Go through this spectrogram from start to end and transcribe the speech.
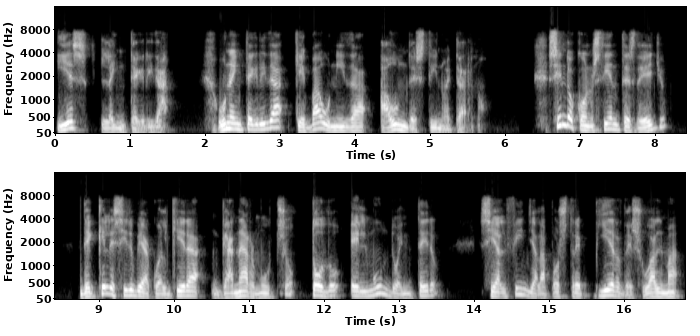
y es la integridad. Una integridad que va unida a un destino eterno. Siendo conscientes de ello, ¿de qué le sirve a cualquiera ganar mucho, todo, el mundo entero, si al fin y a la postre pierde su alma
